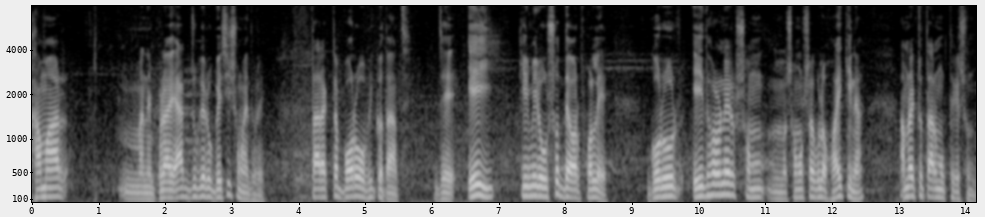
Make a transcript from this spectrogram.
খামার মানে প্রায় এক যুগেরও বেশি সময় ধরে তার একটা বড় অভিজ্ঞতা আছে যে এই কৃমির ঔষধ দেওয়ার ফলে গরুর এই ধরনের সম- সমস্যাগুলো হয় কি না আমরা একটু তার মুখ থেকে শুনব।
